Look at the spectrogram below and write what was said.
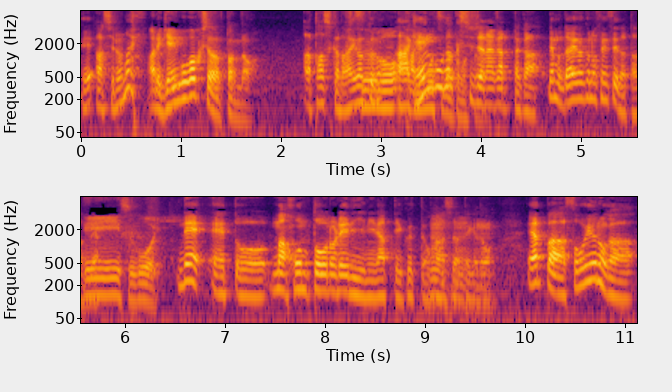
えあ知らない？ー、あれ言語学者だったんだ。あ確か大学のあ言語学士じゃなかったか。でも大学の先生だったはずだよ、えー、すごい。で、えっとまあ、本当のレディーになっていくってお話だったけど、うんうんうん。やっぱそういうのが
